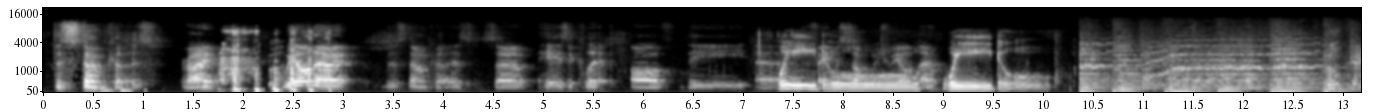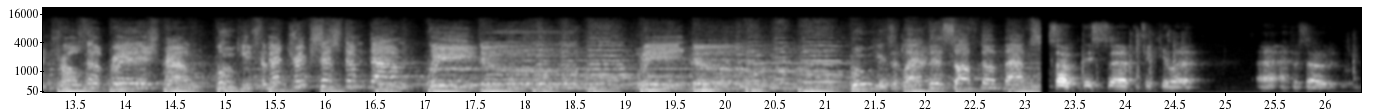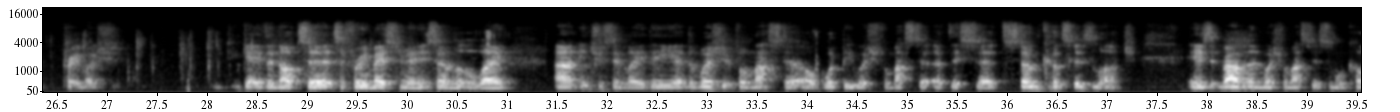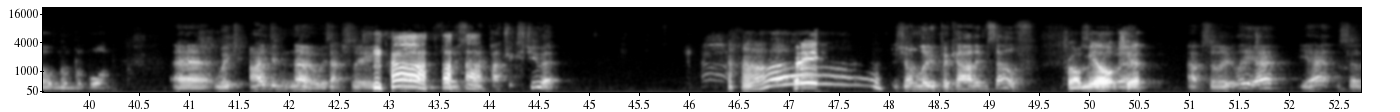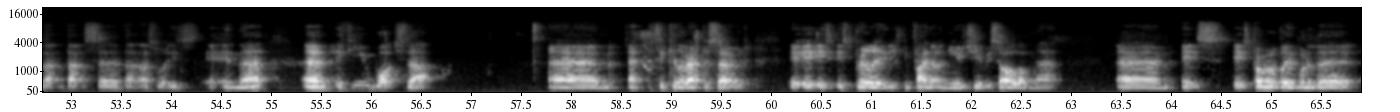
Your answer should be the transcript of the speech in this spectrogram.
the Stonecutters, right? we all know it, the Stonecutters. So here's a clip of the, uh, We the famous song, which we all do. know. We do. Who controls the British crown? Who keeps the metric system down? We do. We do. Who keeps Atlantis off the maps? So this uh, particular uh, episode pretty much gave the nod to, to Freemasonry in its own little way. And interestingly, the uh, the worshipful master or would be worshipful master of this uh, Stonecutters Lodge is rather than worshipful master, is someone called Number One, uh, which I didn't know was actually um, voiced by Patrick Stewart, Ah, Jean Luc Picard himself. from So, Yorkshire. uh, absolutely, yeah. yeah. So that that's uh, that, that's what is in there. Um, if you watch that um, a particular episode, it, it, it's, brilliant. You can find it on YouTube. It's all on there. Um, it's it's probably one of the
